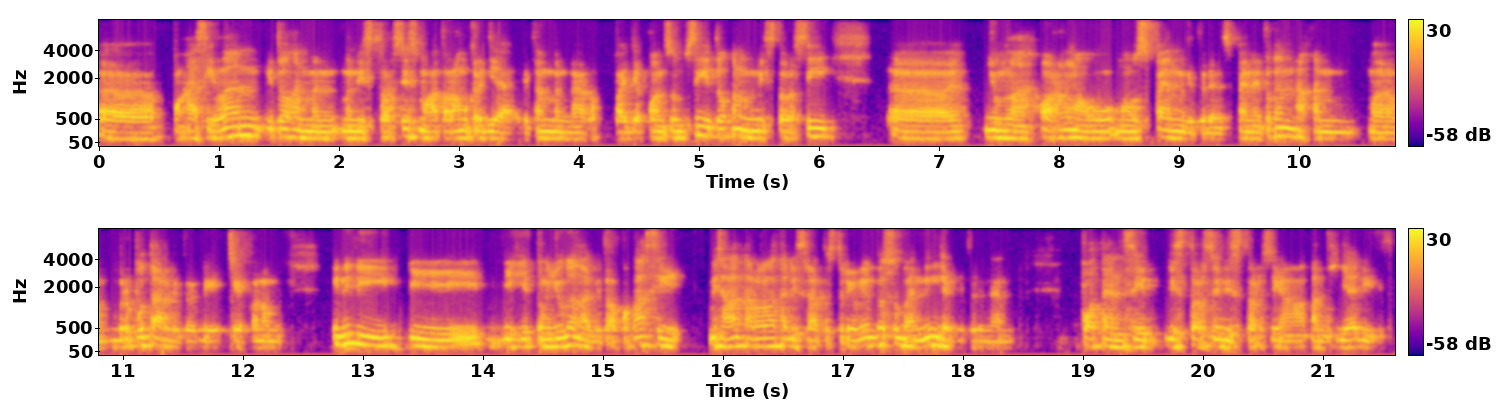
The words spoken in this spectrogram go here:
uh, penghasilan itu akan men mendistorsi semangat orang bekerja. Kita menaruh pajak konsumsi itu akan mendistorsi uh, jumlah orang mau mau spend gitu dan spend itu kan akan berputar gitu di, di ekonomi ini di, di dihitung juga nggak gitu apakah sih misalnya taruhlah tadi 100 triliun itu sebanding nggak gitu dengan potensi distorsi-distorsi yang akan terjadi gitu.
